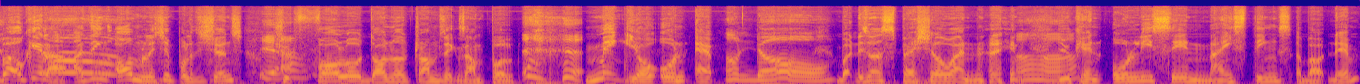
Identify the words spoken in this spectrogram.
But okay lah, I think all Malaysian politicians Yeah. should follow Donald Trump's example. Make your own app. Oh no. But this one special one, right? Uh-huh. You can only say nice things about them.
